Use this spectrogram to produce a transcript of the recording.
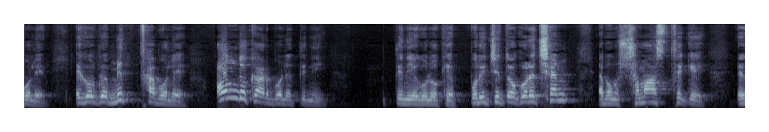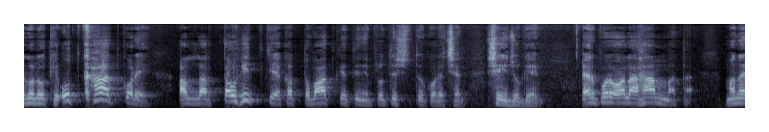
বলে, এগুলোকে মিথ্যা বলে, অন্ধকার বলে তিনি তিনি এগুলোকে পরিচিত করেছেন এবং সমাজ থেকে এগুলোকে উৎখাত করে আল্লাহর তৌহিদকে, একত্ববাদকে তিনি প্রতিষ্ঠিত করেছেন সেই যুগে। এরপরে অলাহাম মাতা মানে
